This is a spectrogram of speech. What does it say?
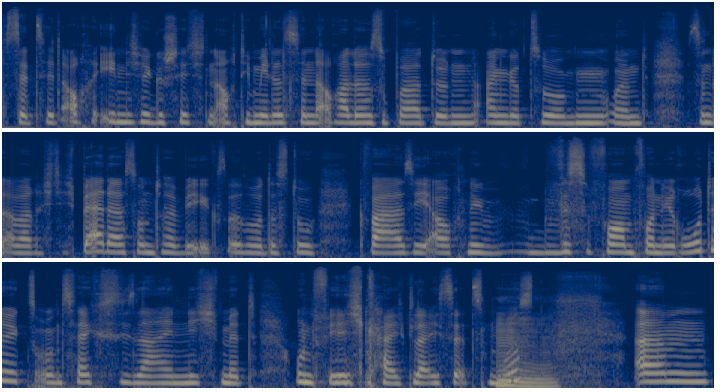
das erzählt auch ähnliche Geschichten. Auch die Mädels sind auch alle super dünn angezogen und sind aber richtig badass unterwegs. Also, dass du quasi auch eine gewisse Form von Erotik und sexy sein nicht mit Unfähigkeit gleichsetzen musst. Mhm. Ähm,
